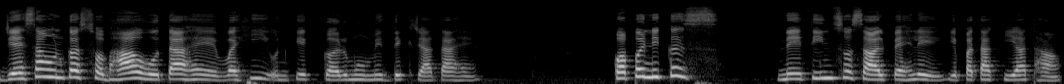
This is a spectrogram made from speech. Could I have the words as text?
जैसा उनका स्वभाव होता है, वही उनके कर्मों में दिख जाता है। कॉपरनिकस ने 300 साल पहले ये पता किया था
